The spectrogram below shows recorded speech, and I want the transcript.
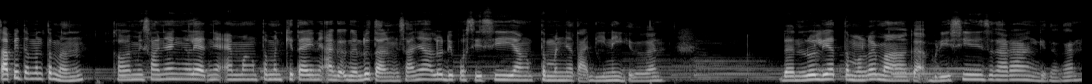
Tapi teman-teman kalau misalnya ngelihatnya emang teman kita ini agak gendutan misalnya lu di posisi yang temennya tadi nih gitu kan. Dan lu lihat temen lu emang agak berisi nih sekarang gitu kan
